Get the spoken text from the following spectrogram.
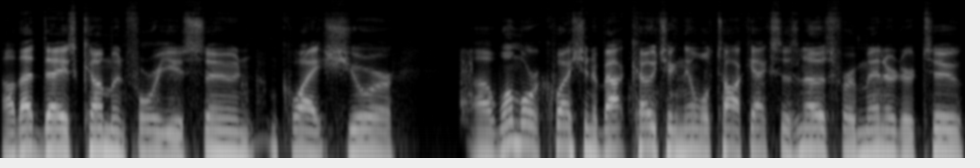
Oh, that day's coming for you soon, I'm quite sure. Uh, one more question about coaching, then we'll talk X's and O's for a minute or two.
